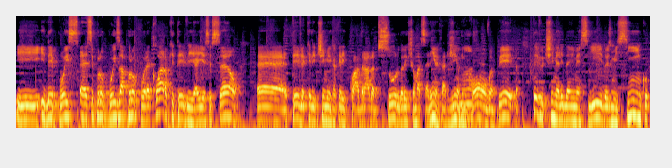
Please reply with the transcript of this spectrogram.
e, e depois é, se propôs a propor. É claro que teve aí exceção, é, teve aquele time com aquele quadrado absurdo ali que tinha o Marcelinho, Ricardinho, Rincon, Vampeta. Teve o time ali da MSI 2005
